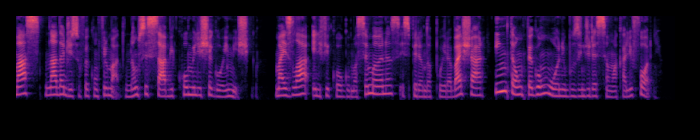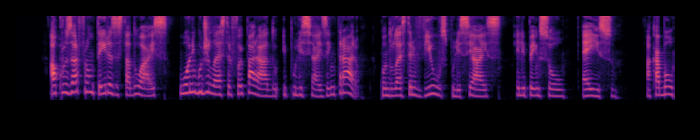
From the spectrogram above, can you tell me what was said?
mas nada disso foi confirmado. Não se sabe como ele chegou em Michigan. Mas lá ele ficou algumas semanas esperando a poeira baixar e então pegou um ônibus em direção à Califórnia. Ao cruzar fronteiras estaduais, o ônibus de Lester foi parado e policiais entraram. Quando Lester viu os policiais, ele pensou: é isso, acabou.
